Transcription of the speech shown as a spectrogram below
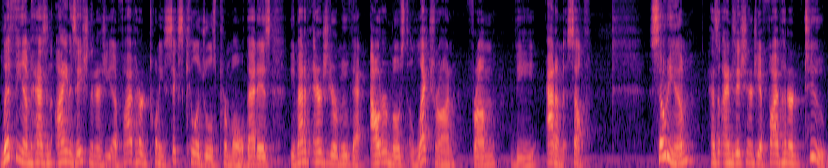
Lithium has an ionization energy of 526 kilojoules per mole. That is the amount of energy to remove that outermost electron from the atom itself. Sodium has an ionization energy of 502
